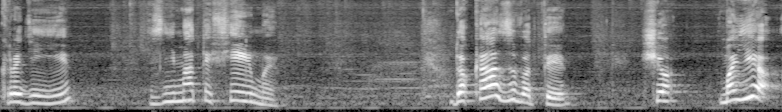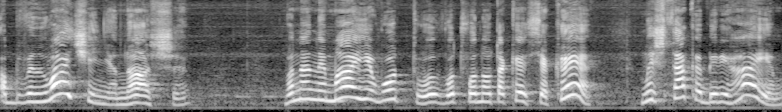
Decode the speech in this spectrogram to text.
крадії знімати фільми, доказувати, що моє обвинувачення наше, вона не має, от, от воно таке сяке, ми ж так оберігаємо.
